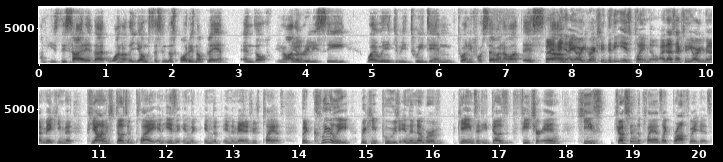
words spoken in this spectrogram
And he's decided that one of the youngsters in the squad is not playing. End of. You know, I yeah. don't really see why we need to be tweeting 24 7 about this. But um, I, I, argue actually that he is playing though. And that's actually the argument I'm making that Pjanic doesn't play and isn't in the in the in the manager's plans. But clearly, Riqui Puig in the number of games that he does feature in, he's just in the plans like Braithwaite is.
